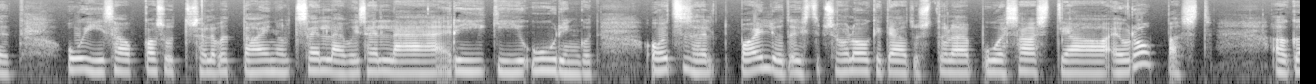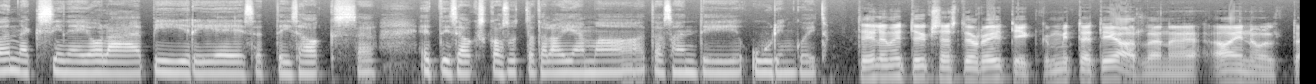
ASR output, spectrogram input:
et oi, saab kasutusele võtta ainult selle või selle riigi uuringud. otseselt palju tõesti psühholoogiateadust tuleb USA-st ja Euroopast, aga õnneks siin ei ole piiri ees, et ei saaks, et ei saaks kasutada laiema tasandi uuringuid Te ei ole mitte üksnes teoreetik, mitte teadlane ainult,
